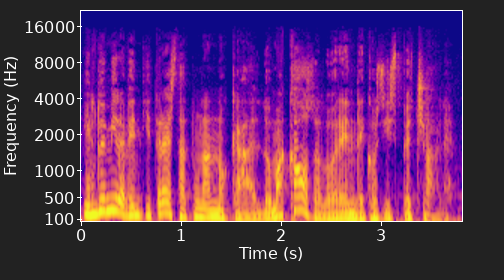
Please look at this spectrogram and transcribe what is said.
il 2023 è stato un anno caldo, ma cosa lo rende così speciale?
